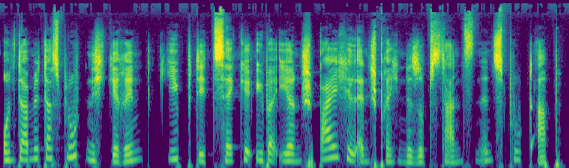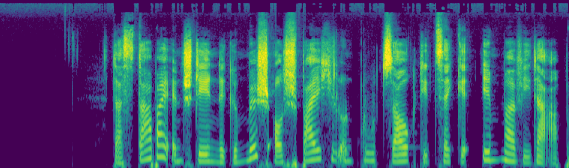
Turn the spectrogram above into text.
und damit das Blut nicht gerinnt, gibt die Zecke über ihren Speichel entsprechende Substanzen ins Blut ab. Das dabei entstehende Gemisch aus Speichel und Blut saugt die Zecke immer wieder ab.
